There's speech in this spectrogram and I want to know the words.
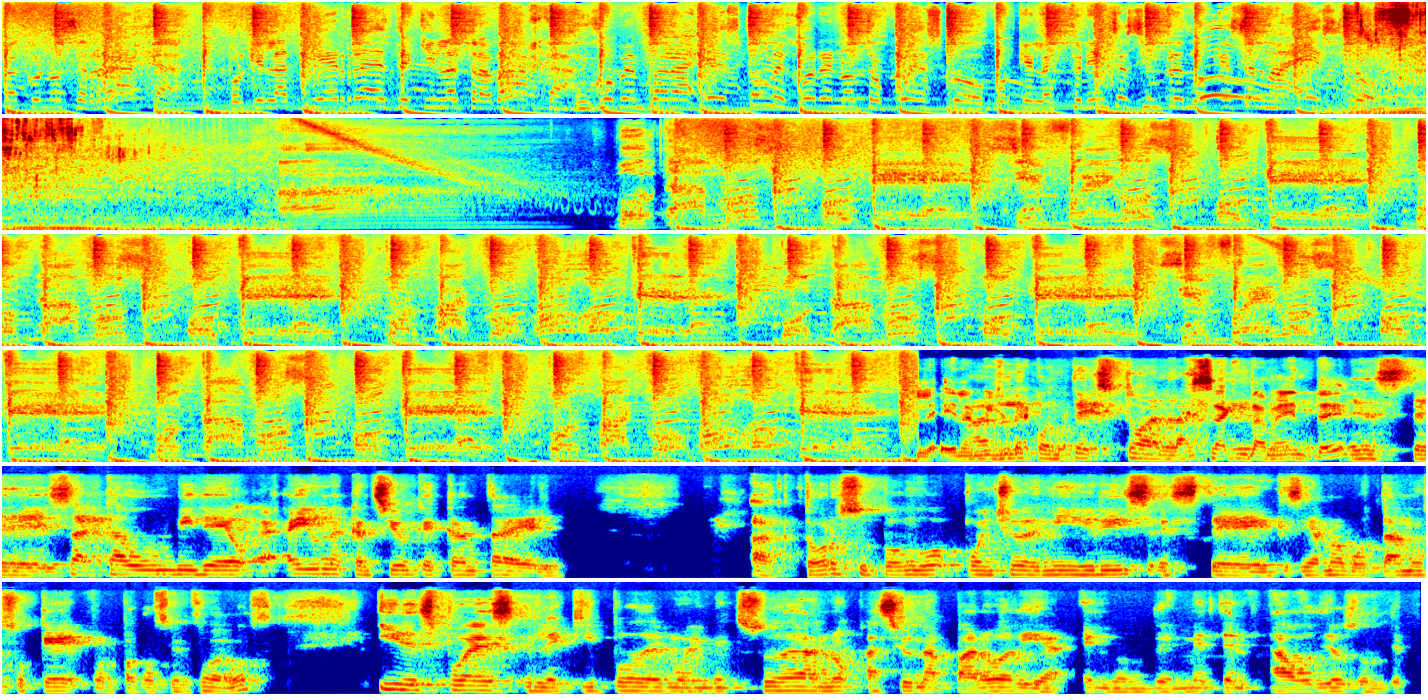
Paco no se raja, porque la tierra es de quien la trabaja. Un joven para esto mejor en otro puesto, porque la experiencia siempre es lo que es el maestro. Ah, ¿votamos o qué? ¿Cien fuegos En la darle misma- contexto a la Exactamente. gente, este saca un video. Hay una canción que canta el actor, supongo, Poncho de Nigris, este, que se llama Votamos o qué por Paco Cienfuegos. Y después el equipo del Movimiento Ciudadano hace una parodia en donde meten audios donde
